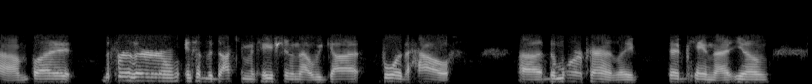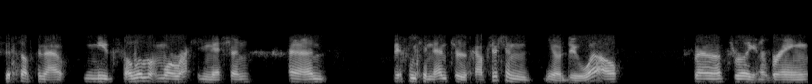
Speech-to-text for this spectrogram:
Um, but the further into the documentation that we got for the house, uh, the more apparently it became that you know it's something that needs a little bit more recognition, and if we can enter this competition, you know, do well, then that's really going to bring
